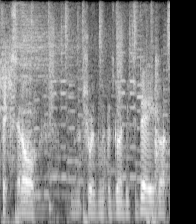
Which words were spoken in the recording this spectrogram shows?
fix at all. I'm not sure it's going to be today but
